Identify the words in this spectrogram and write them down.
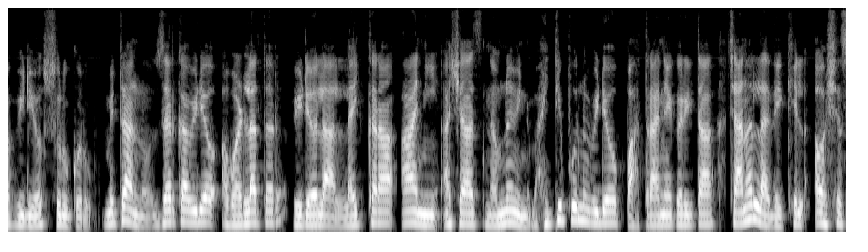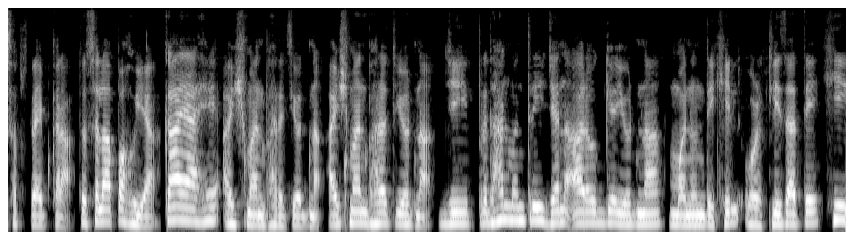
व्हिडिओ सुरू करू. मित्रांनो जर का व्हिडिओ आवडला तर व्हिडिओला लाईक करा आणि अशाच नवनवीन माहितीपूर्ण व्हिडिओ पाहत राहण्याकरिता चॅनलला देखील अवश्य सबस्क्राईब करा. तर चला पाहूया काय आहे आयुष्मान भारत योजना? आयुष्मान भारत योजना जी प्रधानमंत्री जन आरोग्य योजना म्हणून देखील ओळखली जाते ही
